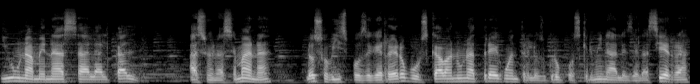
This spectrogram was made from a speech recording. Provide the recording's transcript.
y una amenaza al alcalde. Hace una semana, los obispos de Guerrero buscaban una tregua entre los grupos criminales de la sierra,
